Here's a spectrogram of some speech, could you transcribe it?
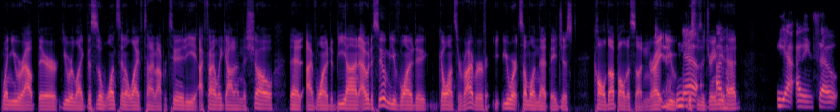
when you were out there you were like this is a once in a lifetime opportunity. I finally got on the show that i've wanted to be on. I would assume you've wanted to go on survivor. You, you weren't someone that they just called up all of a sudden right? You this was a dream you I've- had? Yeah i mean so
